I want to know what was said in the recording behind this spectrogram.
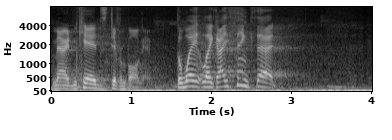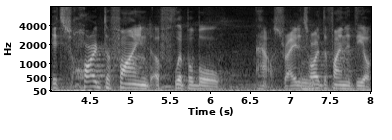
married and kids, different ballgame. the way like i think that it's hard to find a flippable house right it's Mm-hmm. hard to find the deal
